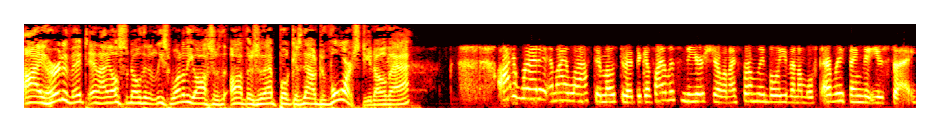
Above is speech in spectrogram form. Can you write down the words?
I heard of it, and I also know that at least one of the authors, authors of that book is now divorced. You know that? I read it and I laughed at most of it because I listen to your show and I firmly believe in almost everything that you say.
